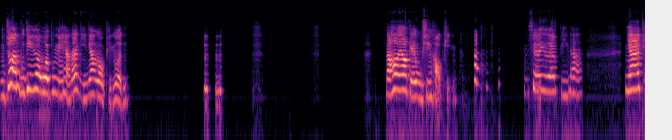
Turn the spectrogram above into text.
你就算不订阅我也不勉强，但你一定要给我评论，然后要给五星好评。我 现在又在逼他，你还拼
